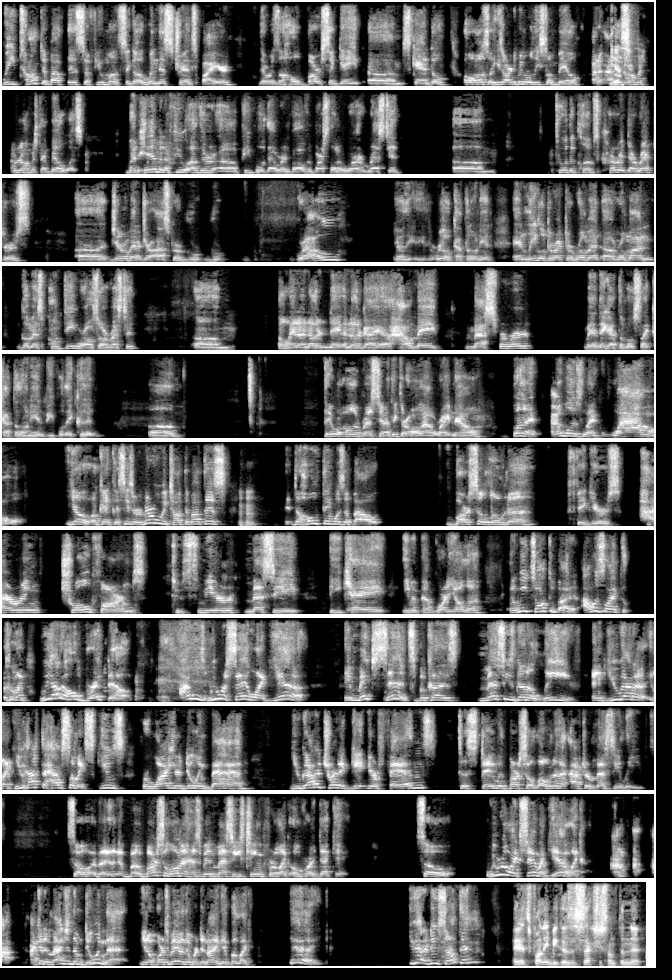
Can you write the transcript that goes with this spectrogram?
We talked about this a few months ago when this transpired there was a whole Barca Gate um, scandal. Oh, also, he's already been released on bail. I, I Yes. don't know how much. I don't know how much that bail was, but him and a few other uh, people that were involved in Barcelona were arrested. Um, two of the club's current directors, uh, general manager Oscar Gr- Gr- Grau, you know, the, the real Catalonian, and legal director Roman, uh, Roman Gomez Ponti were also arrested. Um, Oh, and another name, another guy, uh, Jaume Masferrer. Man, they got the most like Catalonian people they could. Um, they were all arrested. I think they're all out right now. But I was like, wow, yo, okay, because Caesar, remember when we talked about this? Mm-hmm. The whole thing was about Barcelona figures hiring troll farms to smear Messi, Piqué, even Pep Guardiola. And we talked about it. I was like, like we had a whole breakdown. I was we were saying like, yeah, it makes sense because Messi's gonna leave. And you gotta like you have to have some excuse for why you're doing bad. You gotta try to get your fans to stay with Barcelona after Messi leaves. So uh, Barcelona has been Messi's team for like over a decade. So we were like saying like, yeah, like I'm, I, I, I could imagine them doing that. You know, Bartomeu and them were denying it, but like, yeah, you got to do something. And it's funny because this is actually something that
